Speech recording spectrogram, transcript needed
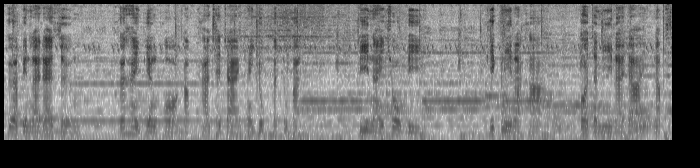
เพื่อเป็นรายได้เสริม พื่อให้เพียงพอกับค่าใช้จ่ายในยุคปัจจุบัน ปีไหนโชคดีพริกมีราคาก็จะมีรายได้นับแส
